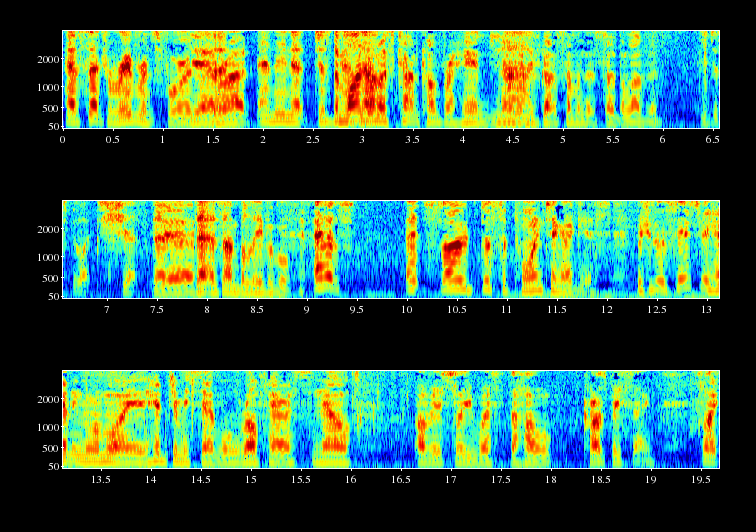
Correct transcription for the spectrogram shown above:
have such reverence for it, Yeah, that- right. And then it just The mind out, almost can't comprehend, you know, when you've got someone that's so beloved. you just be like, shit, that Yeah. that is unbelievable. And it's it's so disappointing, I guess, because it seems to be happening more and more. You had Jimmy Savile, Rolf Harris, now obviously with the whole Cosby thing. It's like,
